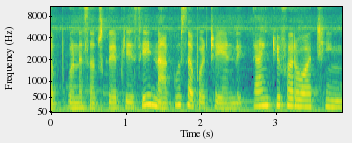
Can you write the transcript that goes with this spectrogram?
తప్పకుండా సబ్స్క్రైబ్ చేసి నాకు సపోర్ట్ చేయండి. Thank you for watching.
